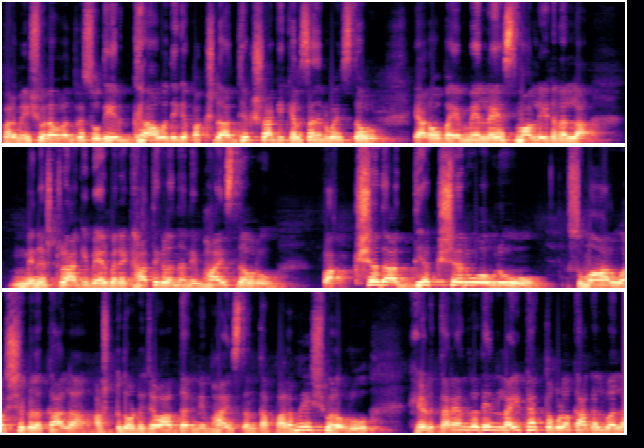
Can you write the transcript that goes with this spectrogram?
ಪರಮೇಶ್ವರ್ ಸುದೀರ್ಘ ಅವಧಿಗೆ ಪಕ್ಷದ ಅಧ್ಯಕ್ಷರಾಗಿ ಕೆಲಸ ನಿರ್ವಹಿಸಿದವರು. ಯಾರೋ ಒಬ್ಬ M L A small leader ಅಲ್ಲ ಮಿನಿಸ್ಟರ್ ಆಗಿ ಬೇರೆ ಬೇರೆ ಖಾತೆಗಳನ್ನು ನಿಭಾಯಿಸಿದವರು. ಪಕ್ಷದ ಅಧ್ಯಕ್ಷರು ಅವರು ಸುಮಾರು ವರ್ಷಗಳ ಕಾಲ ಅಷ್ಟು ದೊಡ್ಡ ಜವಾಬ್ದಾರಿ ನಿಭಾಯಿಸಿದಂಥ ಪರಮೇಶ್ವರ್ ಅವರು ಹೇಳ್ತಾರೆ ಅಂದ್ರೆ ಅದೇನು ಲೈಟಾಗಿ ತಗೊಳೋಕ್ಕಾಗಲ್ವಲ್ಲ?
